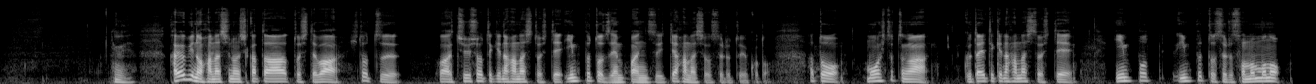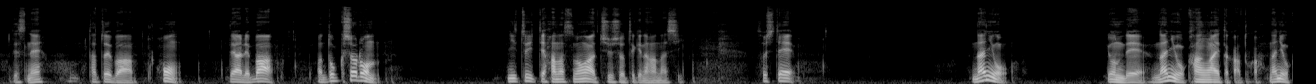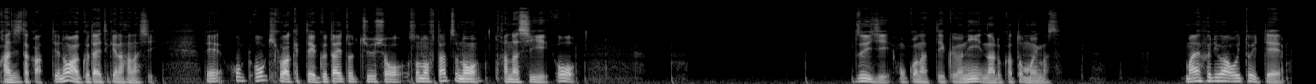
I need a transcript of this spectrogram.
火曜日の話の仕方としては一つは抽象的な話としてインプット全般について話をするということ。あともう一つが具体的な話としてインプインプットするそのものですね。例えば本であればまあ、読書論について話すのが抽象的な話。そして何を読んで何を考えたかとか何を感じたかっていうのは具体的な話。で大きく分けて具体と抽象その2つの話を随時行っていくようになるかと思います。前振りは置いといて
